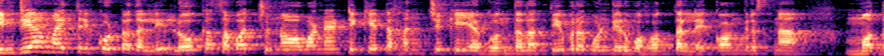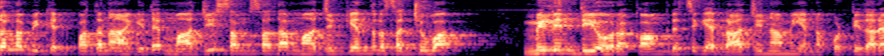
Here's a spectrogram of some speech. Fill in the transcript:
ಇಂಡಿಯಾ ಮೈತ್ರಿಕೂಟದಲ್ಲಿ ಲೋಕಸಭಾ ಚುನಾವಣೆ ಟಿಕೆಟ್ ಹಂಚಿಕೆಯ ಗೊಂದಲ ತೀವ್ರಗೊಂಡಿರುವ ಹೊತ್ತಲ್ಲೇ ಕಾಂಗ್ರೆಸ್ನ ಮೊದಲ ವಿಕೆಟ್ ಪತನ ಆಗಿದೆ. ಮಾಜಿ ಸಂಸದ, ಮಾಜಿ ಕೇಂದ್ರ ಸಚಿವ ಮಿಲಿಂದ್ ದಿಯೋರ ಕಾಂಗ್ರೆಸ್ಗೆ ರಾಜೀನಾಮೆಯನ್ನು ಕೊಟ್ಟಿದ್ದಾರೆ.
